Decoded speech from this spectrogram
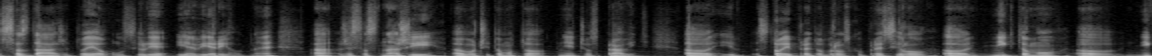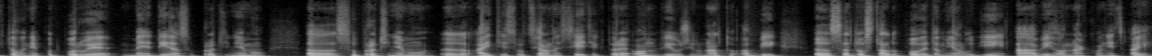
sa zdá, že to jeho úsilie je vieryhodné a že sa snaží voči tomuto niečo spraviť. Stojí pred obrovskou presilou. Nikto, mu, nikto ho nepodporuje, médiá sú proti nemu, sú proti nemu aj tie sociálne siete, ktoré on využil na to, aby sa dostal do povedomia ľudí a aby ho nakoniec aj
